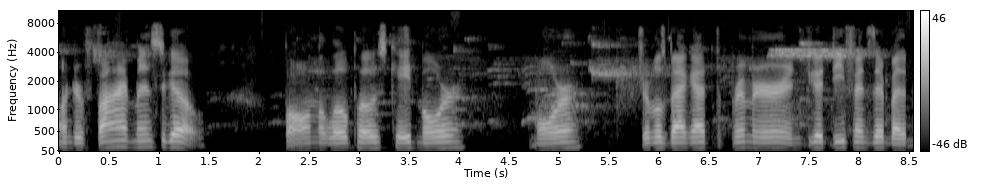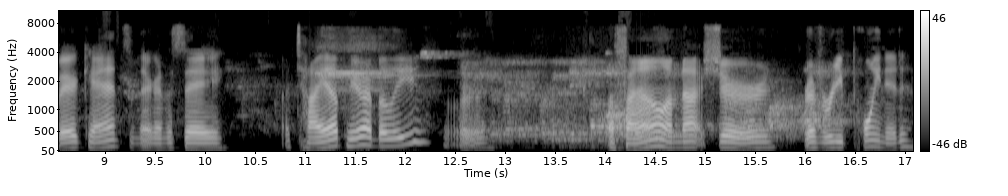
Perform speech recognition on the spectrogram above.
Under five minutes to go. Ball on the low post. Cade Moore. Moore dribbles back out the perimeter and good defense there by the Bearcats. And they're going to say a tie up here, I believe, or a foul. I'm not sure. Referee pointed.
